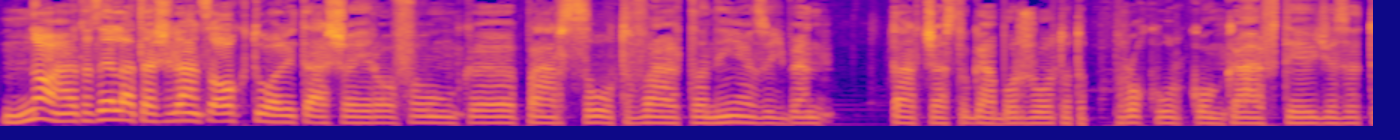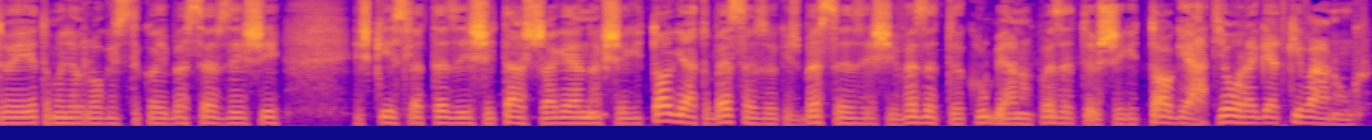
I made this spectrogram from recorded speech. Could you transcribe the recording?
Na hát az ellátási lánc aktualitásairól fogunk pár szót váltani, ez ügyben tárcsáztuk Gábor Zsoltot, a Prokurkon Kft. ügyvezetőjét, a Magyar Logisztikai Beszerzési és Készletezési Társaság elnökségi tagját, a Beszerzők és Beszerzési Vezető Klubjának vezetőségi tagját. Jó reggelt kívánunk!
